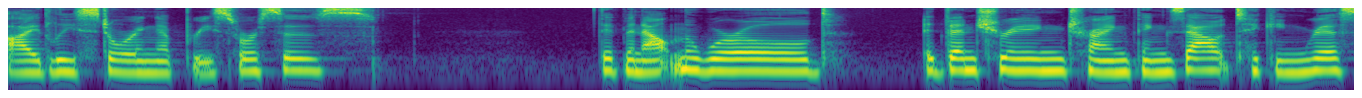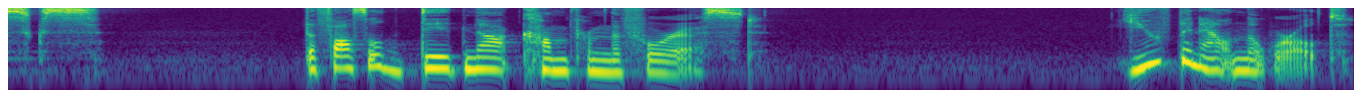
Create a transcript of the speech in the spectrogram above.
idly storing up resources. They've been out in the world, adventuring, trying things out, taking risks. The fossil did not come from the forest. You've been out in the world,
